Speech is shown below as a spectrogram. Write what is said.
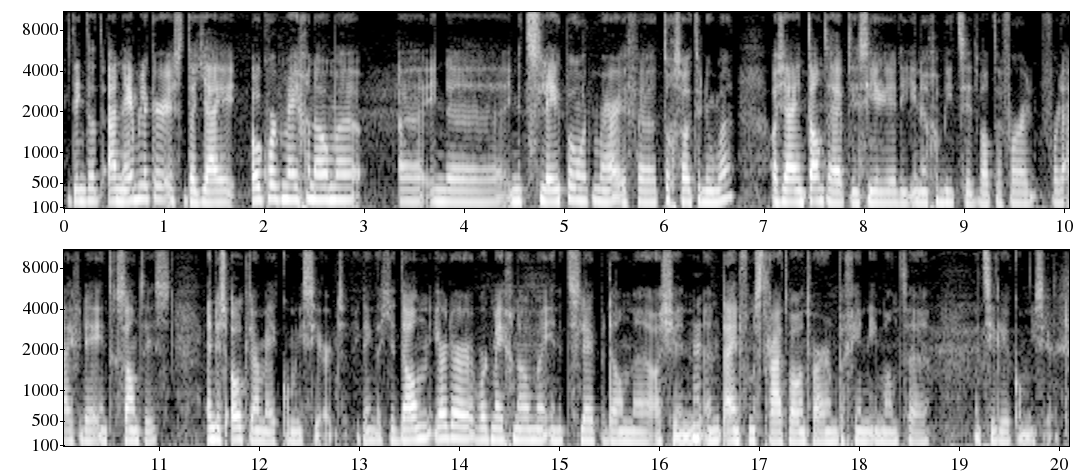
Ik denk dat het aannemelijker is dat jij ook wordt meegenomen uh, in, de, in het slepen, om het maar even toch zo te noemen. Als jij een tante hebt in Syrië die in een gebied zit wat er voor, voor de IVD interessant is. En dus ook daarmee communiceert. Ik denk dat je dan eerder wordt meegenomen in het slepen dan uh, als je in, hm. aan het eind van de straat woont waar het begin iemand uh, met Syrië communiceert.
